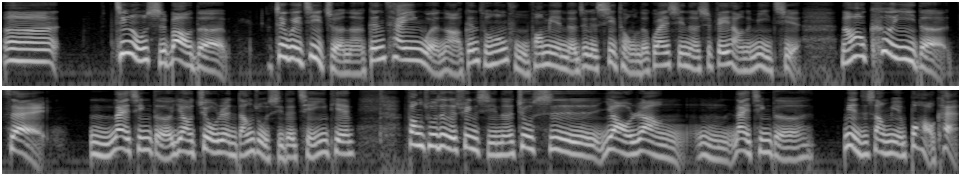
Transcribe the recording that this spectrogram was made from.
呃，《金融时报》的这位记者呢，跟蔡英文啊，跟总统府方面的这个系统的关系呢是非常的密切，然后刻意的在。嗯，赖清德要就任党主席的前一天，放出这个讯息呢，就是要让嗯赖清德面子上面不好看，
